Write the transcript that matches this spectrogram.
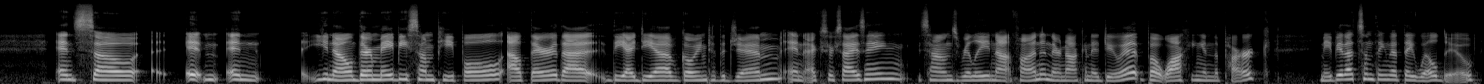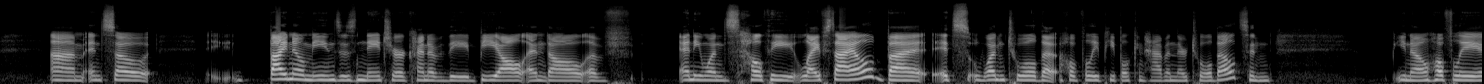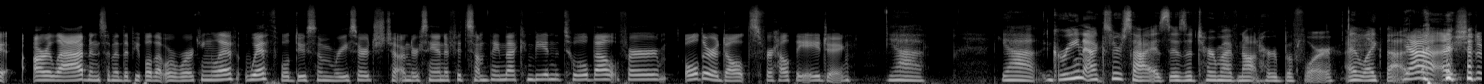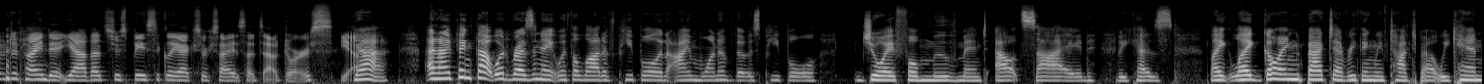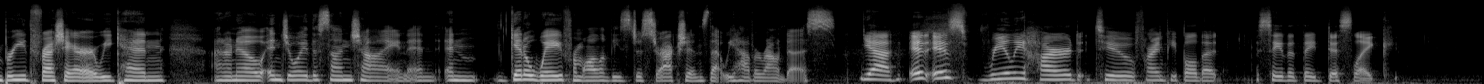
and so it and you know, there may be some people out there that the idea of going to the gym and exercising sounds really not fun and they're not going to do it, but walking in the park, maybe that's something that they will do. Um, and so, by no means is nature kind of the be all end all of anyone's healthy lifestyle, but it's one tool that hopefully people can have in their tool belts. And, you know, hopefully our lab and some of the people that we're working with will do some research to understand if it's something that can be in the tool belt for older adults for healthy aging. Yeah. Yeah, green exercise is a term I've not heard before. I like that. Yeah, I should have defined it. Yeah, that's just basically exercise that's outdoors. Yeah. Yeah. And I think that would resonate with a lot of people and I'm one of those people joyful movement outside because like like going back to everything we've talked about we can breathe fresh air we can i don't know enjoy the sunshine and and get away from all of these distractions that we have around us yeah it is really hard to find people that say that they dislike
